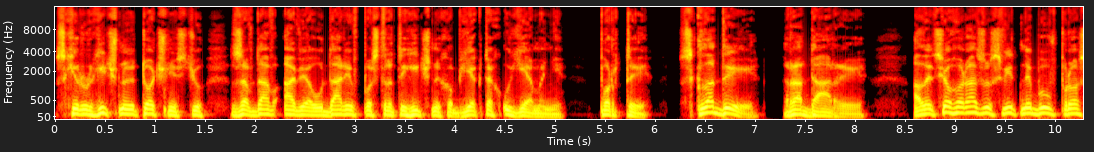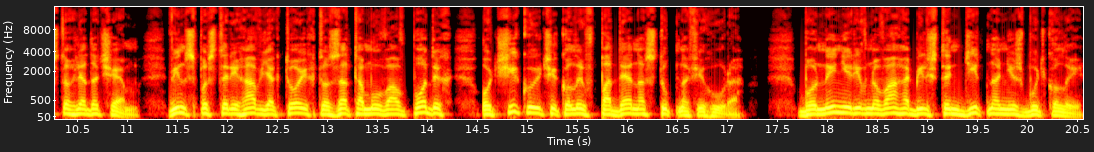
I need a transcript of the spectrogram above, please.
З хірургічною точністю завдав авіаударів по стратегічних об'єктах у Ємені порти, склади, радари. Але цього разу світ не був просто глядачем. Він спостерігав, як той, хто затамував подих, очікуючи, коли впаде наступна фігура. Бо нині рівновага більш тендітна, ніж будь-коли.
